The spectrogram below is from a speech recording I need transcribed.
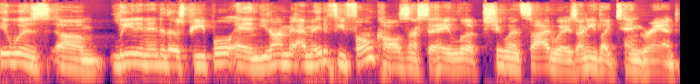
it was um, leaning into those people. And, you know, I, ma- I made a few phone calls and I said, Hey, look, she went sideways. I need like 10 grand,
